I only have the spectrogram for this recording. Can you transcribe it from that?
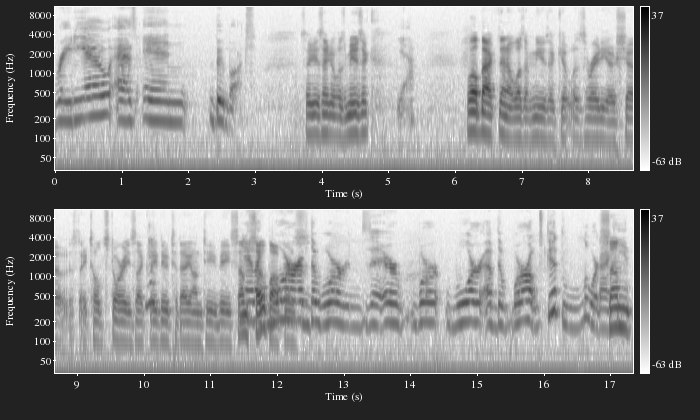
radio as in boombox. So you think it was music? Yeah. Well, back then it wasn't music; it was radio shows. They told stories like they do today on TV. Some know, soap like War operas. of the Worlds or War War of the Worlds. Good lord, I Some can't.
